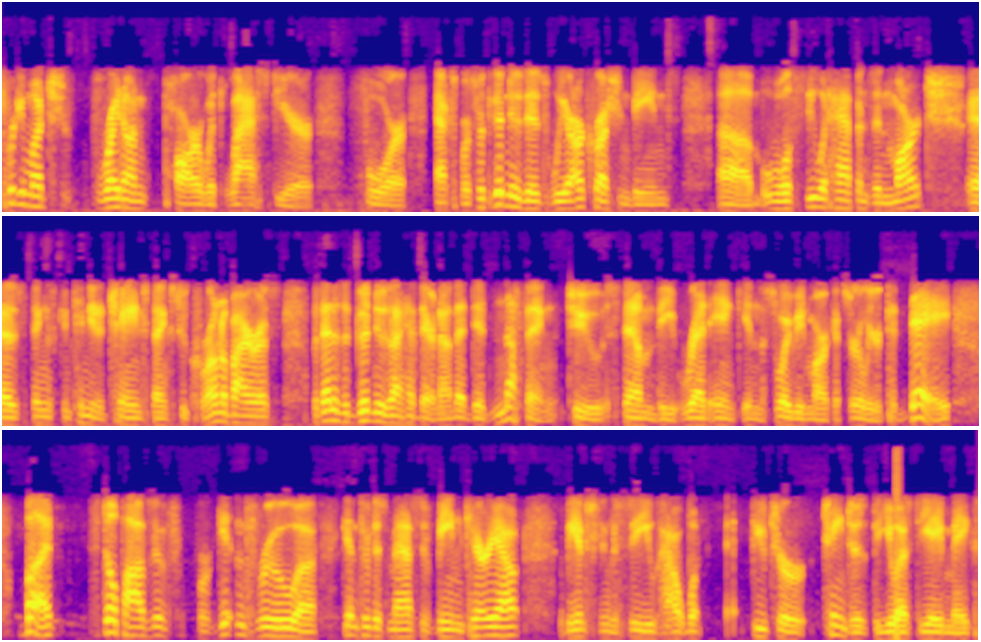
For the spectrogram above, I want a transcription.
pretty much right on par with last year for exports. But the good news is we are crushing beans. Um, we'll see what happens in March as things continue to change thanks to coronavirus. But that is the good news I had there. Now that did nothing to stem the red ink in the soybean markets earlier today, but still positive. We're getting through uh, getting through this massive bean carryout. It'll be interesting to see how what future changes the USDA makes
